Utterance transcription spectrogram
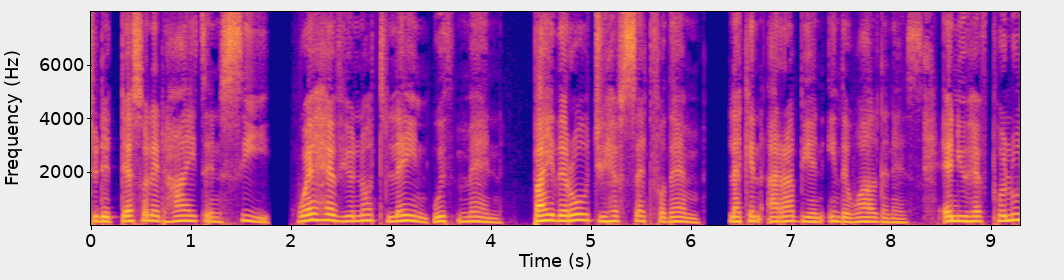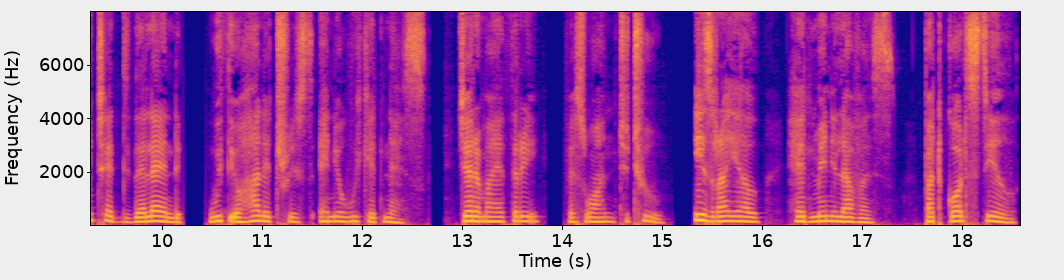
to the desolate heights and see, where have you not lain with men? By the road you have set for them, like an Arabian in the wilderness, and you have polluted the land with your harlotries and your wickedness. Jeremiah 3, verse 1 to 2. Israel had many lovers, but God still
